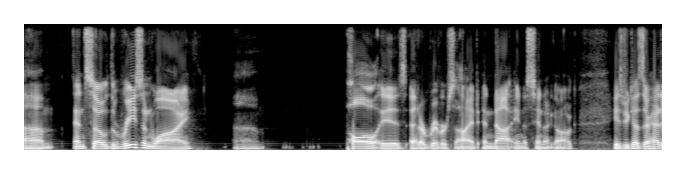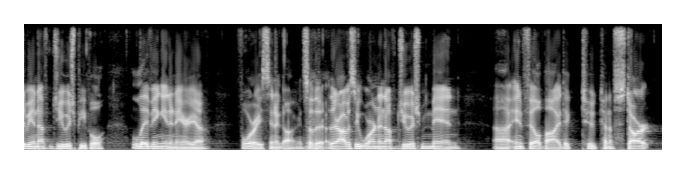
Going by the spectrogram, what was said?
Um, and so, the reason why um, Paul is at a riverside and not in a synagogue is because there had to be enough Jewish people living in an area for a synagogue. And so there, there obviously weren't enough Jewish men uh, in Philippi to, to kind of start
